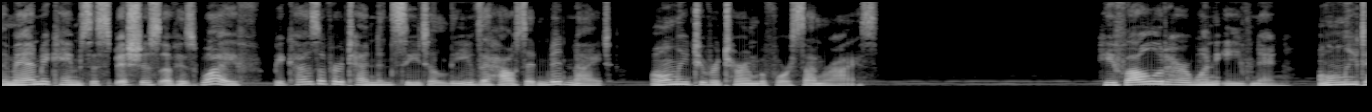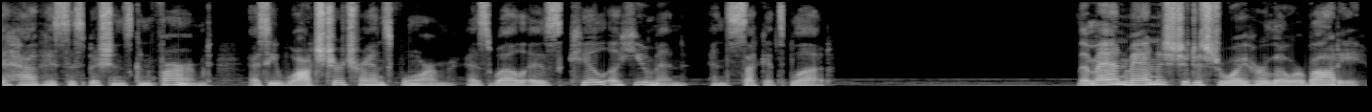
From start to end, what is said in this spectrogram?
the man became suspicious of his wife because of her tendency to leave the house at midnight only to return before sunrise. He followed her one evening, only to have his suspicions confirmed as he watched her transform as well as kill a human and suck its blood. The man managed to destroy her lower body,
